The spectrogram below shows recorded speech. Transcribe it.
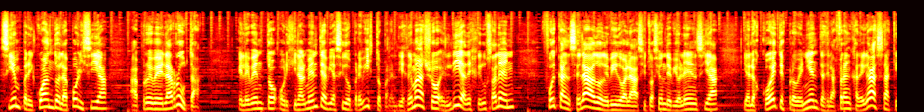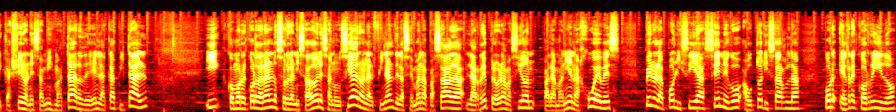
siempre y cuando la policía apruebe la ruta. El evento originalmente había sido previsto para el 10 de mayo, el día de Jerusalén, fue cancelado debido a la situación de violencia y a los cohetes provenientes de la franja de Gaza que cayeron esa misma tarde en la capital. Y como recordarán, los organizadores anunciaron al final de la semana pasada la reprogramación para mañana jueves, pero la policía se negó a autorizarla por el recorrido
